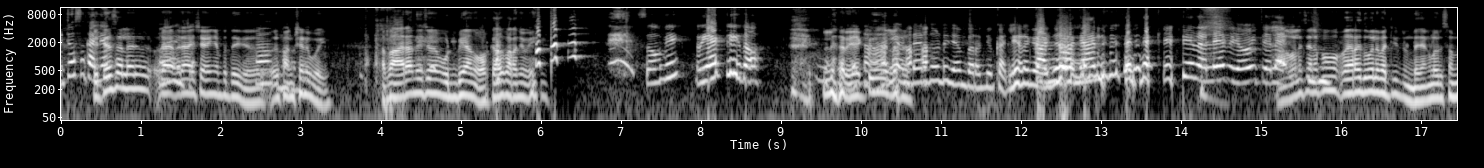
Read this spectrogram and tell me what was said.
ദിവസം കല്യാണം ഒരു- ഒരാഴ്ച കഴിഞ്ഞപ്പോഴത്തേക്ക് ഒരു ഫംഗ്ഷന് പോയി. അപ്പൊ ആരാന്ന് വെച്ചാൽ വുഡ് ബി ആന്ന്. ഓർക്കാതെ പറഞ്ഞു പോയി. സോഫി റിയാക്ട് ചെയ്തോ? ഇല്ല റിയാക്ട് ആദ്യം ഉണ്ടായിരുന്നോണ്ട് ഞാൻ പറഞ്ഞു കല്യാണം കണ്ടോ? ഞാൻ എന്നെ കിട്ടിയതല്ലേ എന്ന് ചോദിച്ചല്ലേ? അതുപോലെ ചിലപ്പോ വേറെ ഇതുപോലെ പറ്റിയിട്ടുണ്ട്. ഞങ്ങളൊരു സമ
